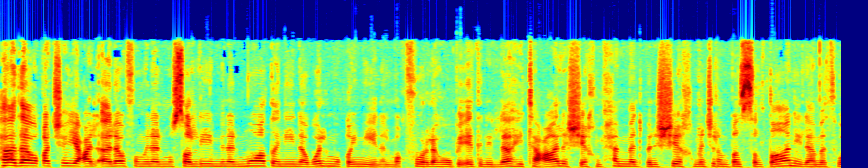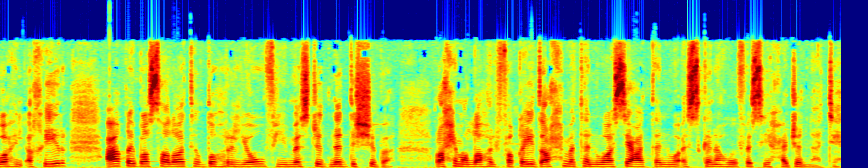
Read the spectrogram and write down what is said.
هذا وقد شيع الآلاف من المصلين من المواطنين والمقيمين المغفور له بإذن الله تعالى الشيخ محمد بن الشيخ مجرم بن سلطان إلى مثواه الأخير عقب صلاة الظهر اليوم في مسجد ند الشبه. رحم الله الفقيد رحمة واسعة وأسكنه فسيح جناته.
